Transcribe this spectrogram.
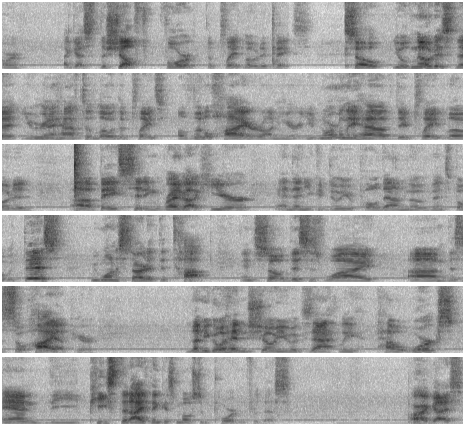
or I guess the shelf for the plate loaded base. So you'll notice that you're going to have to load the plates a little higher on here. You'd normally have the plate loaded uh, base sitting right about here, and then you could do your pull down movements. But with this, we want to start at the top. And so this is why um, this is so high up here. Let me go ahead and show you exactly how it works and the piece that I think is most important for this. All right, guys,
